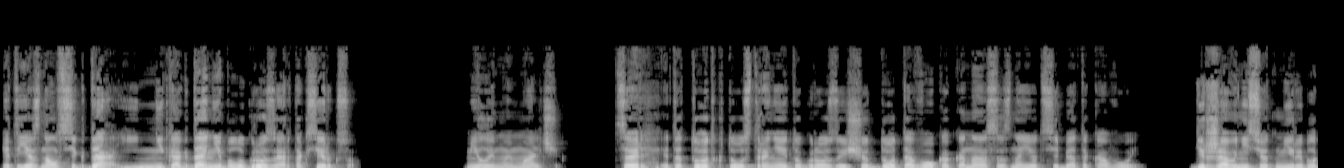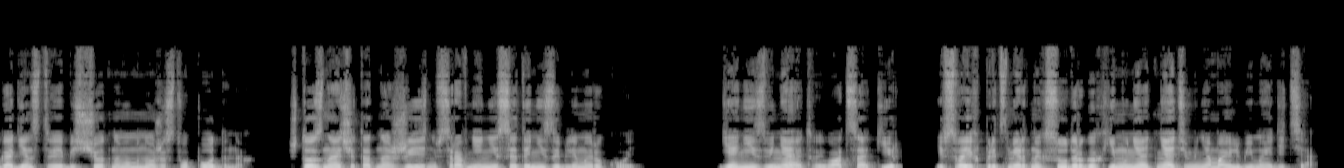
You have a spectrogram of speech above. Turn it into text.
Это я знал всегда и никогда не был угрозой Артаксерксу». «Милый мой мальчик, царь — это тот, кто устраняет угрозу еще до того, как она осознает себя таковой. Держава несет мир и благоденствие бесчетному множеству подданных. Что значит одна жизнь в сравнении с этой незыблемой рукой? Я не извиняю твоего отца, Кир, и в своих предсмертных судорогах ему не отнять у меня мое любимое дитя.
